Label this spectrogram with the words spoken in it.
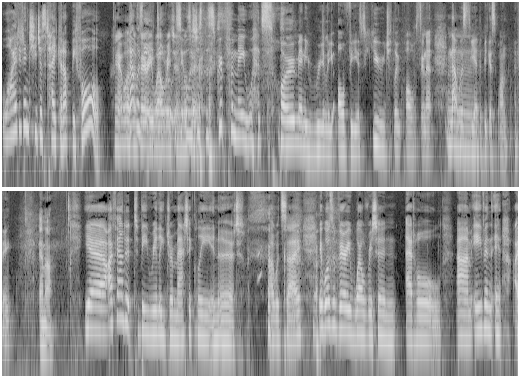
Why didn't she just take it up before? Yeah, it wasn't very well It was, written, it was was it? just the script for me had so many really obvious, huge loopholes in it, and that was mm. yeah the biggest one I think. Emma. Yeah, I found it to be really dramatically inert. I would say it wasn't very well written at all. Um, even I,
